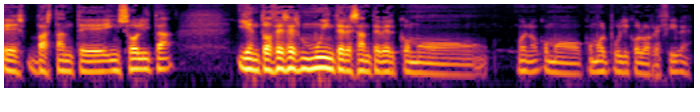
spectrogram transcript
es bastante insólita y entonces es muy interesante ver cómo, bueno, cómo, el público lo recibe.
